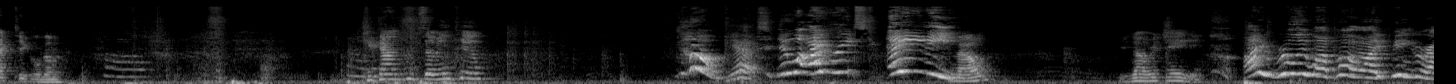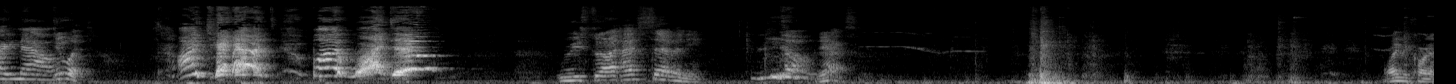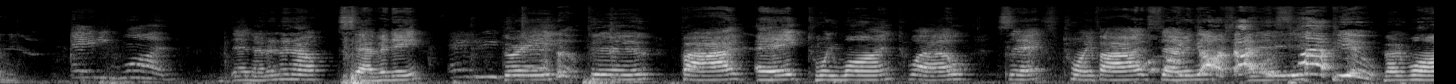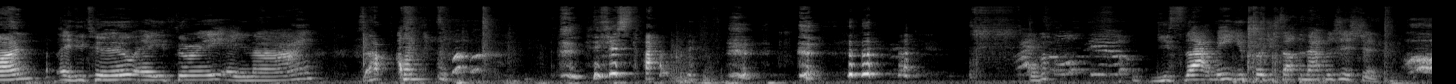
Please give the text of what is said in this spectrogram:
I tickled him. Can you count from 72? No! Yes. It, wa- I reached 80! No. You don't reach 80. I really want to put on my finger right now. Do it. I can't! But I want to! We start at 70. No. Yes. Why are you recording me? 81. No, no, no, no. 70. 83. 3, 2, 5, 8, 21, 12, 6, 25, Oh 70, my gosh, I will 80, slap you! 31, 82, 83, 89. Stop. you just stopped me. I told you! You slapped me, you put yourself in that position. Oh,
